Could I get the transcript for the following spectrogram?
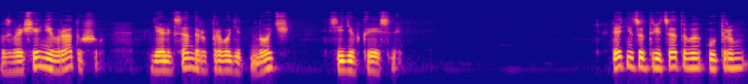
Возвращение в ратушу, где Александр проводит ночь, сидя в кресле. В пятницу 30 утром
